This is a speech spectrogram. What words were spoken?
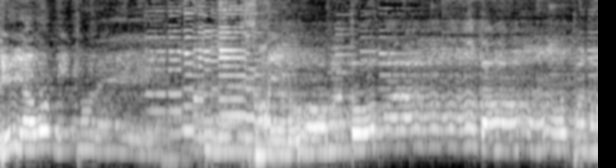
હે આવો મીઠો રે સાંઈડો હતો મારા બાપનો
